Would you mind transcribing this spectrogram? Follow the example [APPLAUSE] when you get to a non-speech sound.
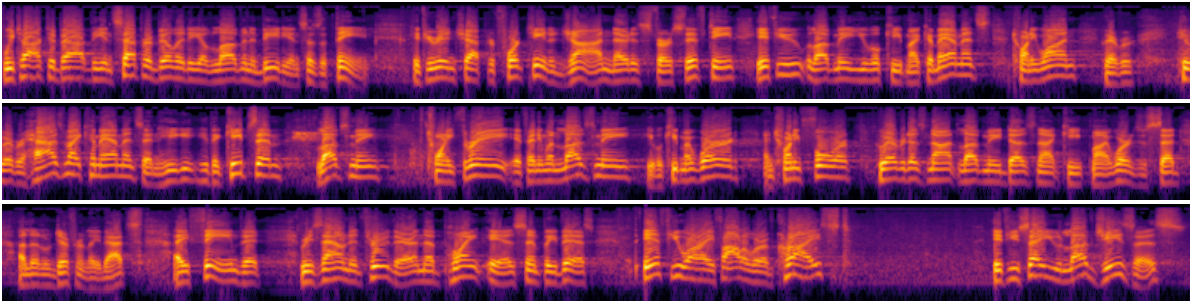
we talked about the inseparability of love and obedience as a theme. If you're in chapter 14 of John, notice verse 15. If you love me, you will keep my commandments. 21. Whoever, whoever has my commandments and he, he that keeps them loves me. 23, if anyone loves me, he will keep my word. And 24, whoever does not love me does not keep my words. It's said a little differently. That's a theme that resounded through there. And the point is simply this if you are a follower of Christ, if you say you love Jesus,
